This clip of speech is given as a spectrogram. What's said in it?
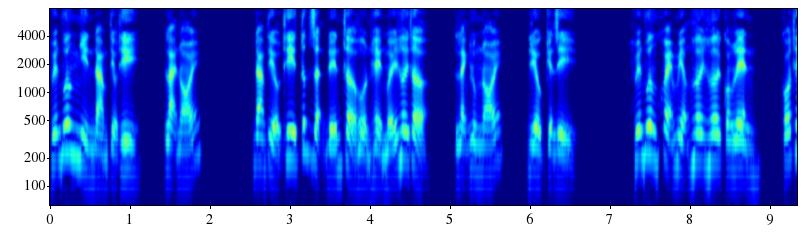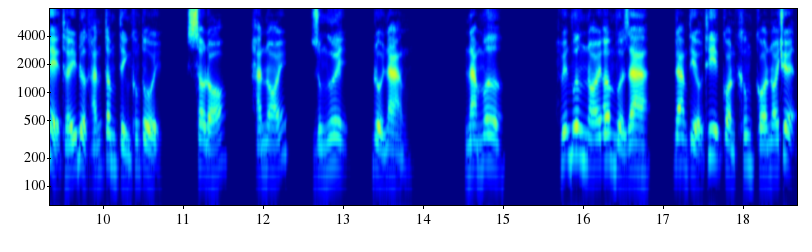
Huyễn vương nhìn đàm tiểu thi, lại nói. Đàm tiểu thi tức giận đến thở hổn hển mấy hơi thở, lạnh lùng nói, điều kiện gì? Huyễn vương khỏe miệng hơi hơi cong lên, có thể thấy được hắn tâm tình không tồi. Sau đó, hắn nói, dùng ngươi, đổi nàng. Nam mơ. Huyễn vương nói âm vừa ra, đàm tiểu thi còn không có nói chuyện,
